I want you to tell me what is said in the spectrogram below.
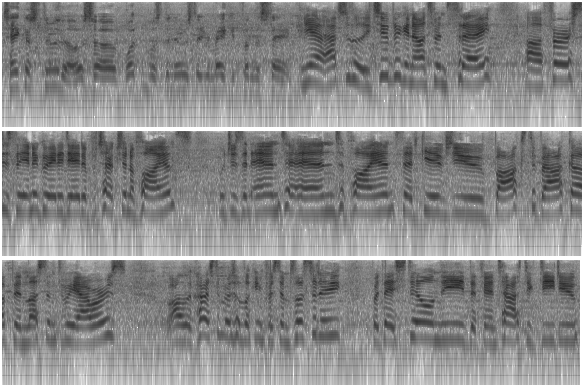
take us through those. Uh, what was the news that you're making from the stage? Yeah, absolutely. Two big announcements today. Uh, first is the Integrated Data Protection Appliance, which is an end-to-end appliance that gives you box to backup in less than three hours. While the customers are looking for simplicity, but they still need the fantastic dedupe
